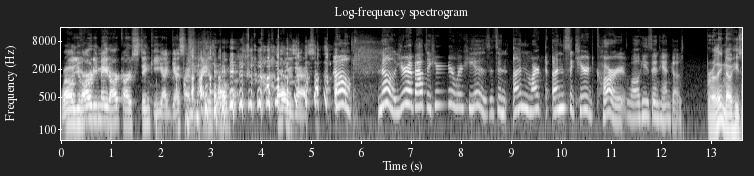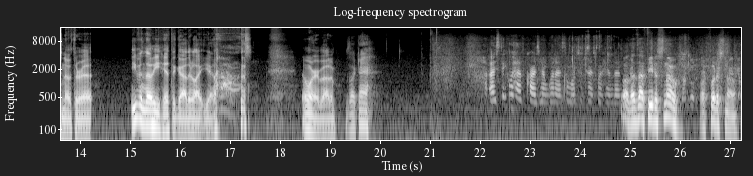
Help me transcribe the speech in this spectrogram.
Well, you've already made our car stinky. I guess I might as well call his ass. Oh, no, you're about to hear where he is. It's an unmarked, unsecured car while he's in handcuffs. Bro, they know he's no threat. Even though he hit the guy, they're like, yeah. Don't worry about him. He's like, eh. I think we have cars here. I'm gonna ask someone to transport him then. Well, that's that feet of snow or foot of snow.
